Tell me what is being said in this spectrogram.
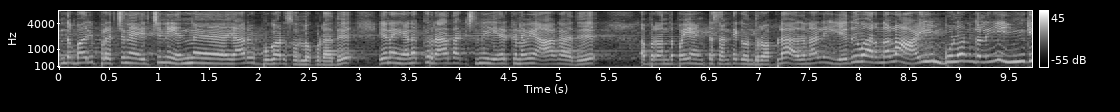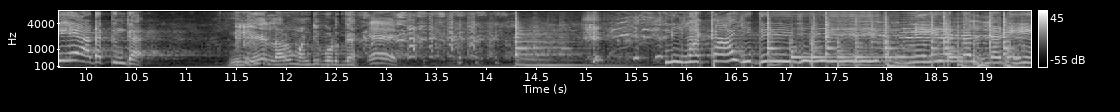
இந்த மாதிரி பிரச்சனை ஆயிடுச்சுன்னு என்ன யாரும் புகார் சொல்லக்கூடாது. ஏன்னா எனக்கு ராதாகிருஷ்ணன் ஏற்கனவே ஆகாது. அப்புறம் அந்த பையன் என்கிட்ட சண்டைக்கு வந்துருவாப்புல. அதனால எதுவாக இருந்தாலும் ஐம்புலன்களையும் இங்கேயே அடக்குங்க. நீங்க எல்லாரும் மண்டி போடுங்க. நிலா காயுது நேரம் நல்ல நேரம்.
